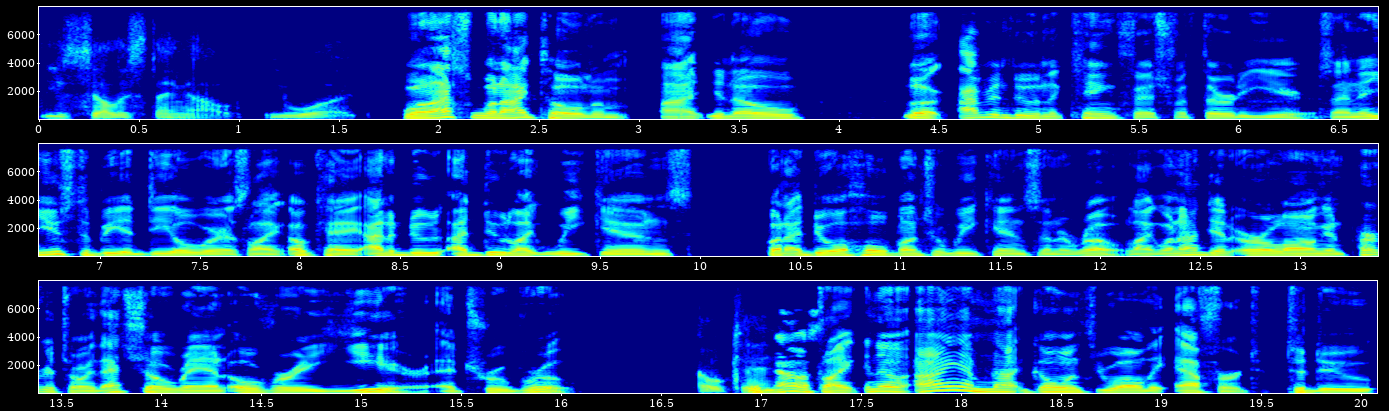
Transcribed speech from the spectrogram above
you'd sell this thing out. You would. well, that's what I told him. I you know. Look, I've been doing the Kingfish for 30 years, and it used to be a deal where it's like, okay, I do I do like weekends, but I do a whole bunch of weekends in a row. Like when I did Earl Long in Purgatory, that show ran over a year at True Brew. And Okay. now it's like, you know, I am not going through all the effort to do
